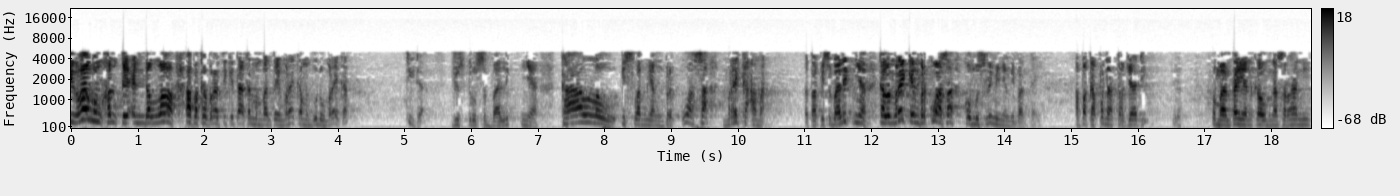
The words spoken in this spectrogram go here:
syirarul khalqi indallah. Apakah berarti kita akan membantai mereka, membunuh mereka? Tidak. Justru sebaliknya, kalau Islam yang berkuasa, mereka aman. Tetapi sebaliknya, kalau mereka yang berkuasa, kaum muslimin yang dibantai. Apakah pernah terjadi ya, pembantaian kaum Nasrani?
